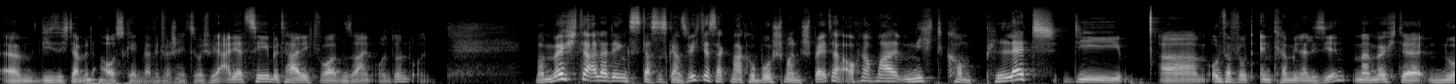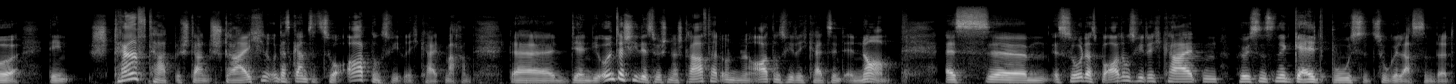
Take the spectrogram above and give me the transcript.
ähm, die sich damit auskennen. Da wird wahrscheinlich zum Beispiel der ADAC beteiligt worden sein und, und, und. Man möchte allerdings, das ist ganz wichtig, das sagt Marco Buschmann später auch nochmal, nicht komplett die ähm, Unverflucht entkriminalisieren. Man möchte nur den Straftatbestand streichen und das Ganze zur Ordnungswidrigkeit machen. Da, denn die Unterschiede zwischen der Straftat und einer Ordnungswidrigkeit sind enorm. Es äh, ist so, dass bei Ordnungswidrigkeiten höchstens eine Geldbuße zugelassen wird.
